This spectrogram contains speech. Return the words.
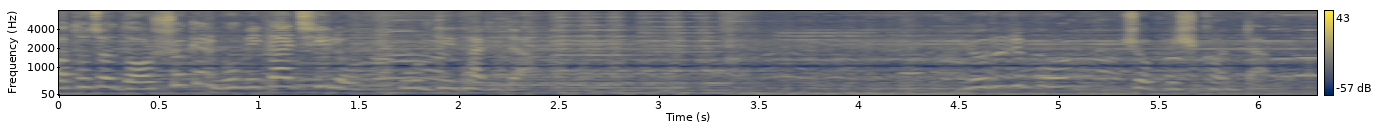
অথচ দর্শকের ভূমিকায় ছিল উর্দিধারীরা। ব্যুরো রিপোর্ট চব্বিশ ঘণ্টা।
